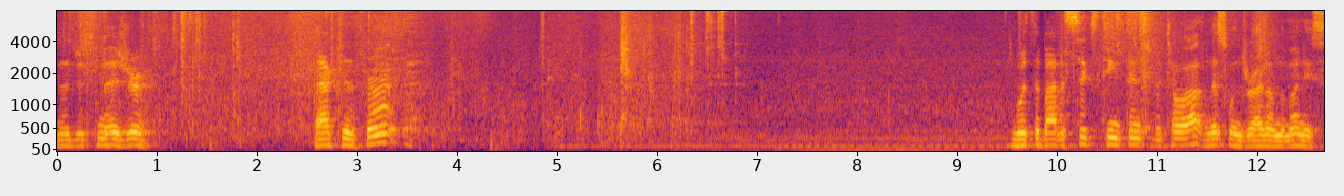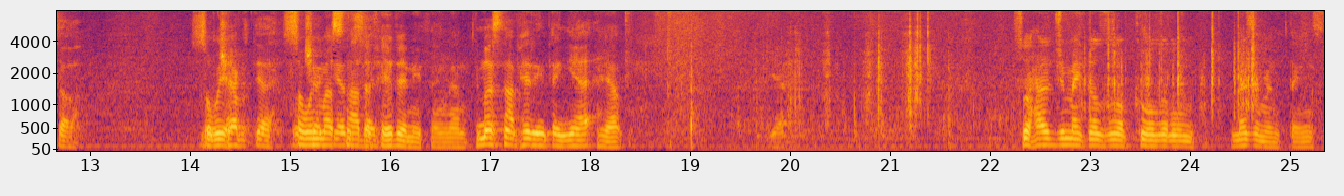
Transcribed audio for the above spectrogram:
Now just measure back to the front. With about a 16th inch of a toe out, and this one's right on the money. So So We'll we check have, so we'll we must not have hit anything then. you must not have hit anything yet. Yep. Yeah. So how did you make those little cool little measurement things?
